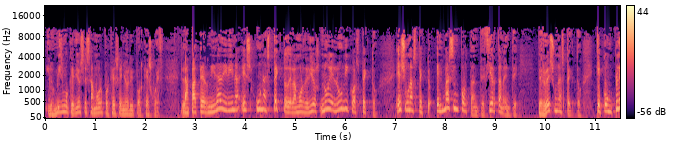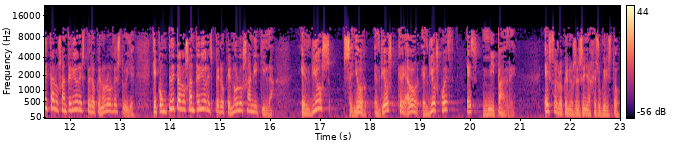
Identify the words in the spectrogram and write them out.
y lo mismo que Dios es amor porque es Señor y porque es juez. La paternidad divina es un aspecto del amor de Dios, no el único aspecto. Es un aspecto, el más importante, ciertamente, pero es un aspecto que completa los anteriores pero que no los destruye, que completa los anteriores pero que no los aniquila. El Dios Señor, el Dios Creador, el Dios juez es mi Padre. Esto es lo que nos enseña Jesucristo.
